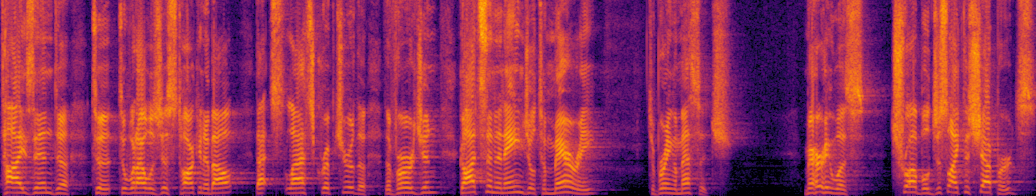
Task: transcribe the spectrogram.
ties into to, to what I was just talking about. That last scripture, the, the virgin. God sent an angel to Mary to bring a message. Mary was troubled, just like the shepherds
